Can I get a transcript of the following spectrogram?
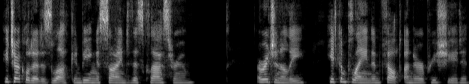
He chuckled at his luck in being assigned this classroom. Originally, he'd complained and felt underappreciated.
